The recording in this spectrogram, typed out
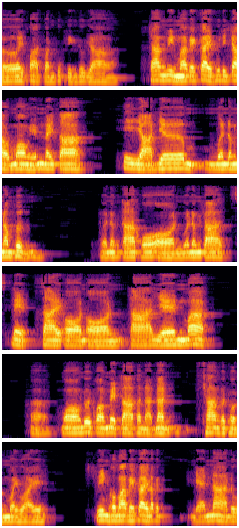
เลยฟาดฟันทุกสิ่งทุกอย่าง ช้างวิ่งมาใกล้ๆพระพุทธเจ้ามองเห็นในตา ที่หยาดเยิ้มเหมือนดังน้ำพึ่ง เหมือนดังตาโคอ่อน เหมือนดังตาเนตรทรายอ่อนอ่อน ตาเย็นมากอมองด้วยความเมตตาขนาดนั้น ช้างก็ทนไม่ไหว วิ่งเข้ามาใกล้ๆแล้วก็ แงนหน้าดู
